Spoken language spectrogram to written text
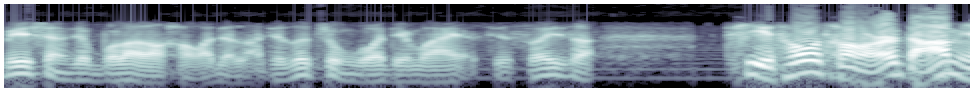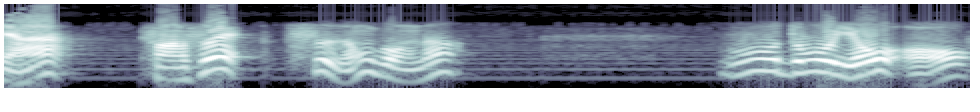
卫生就不老好的了，就是中国的玩意儿。就所以说，剃头、掏耳、打面、放水四种功能，无独有偶，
